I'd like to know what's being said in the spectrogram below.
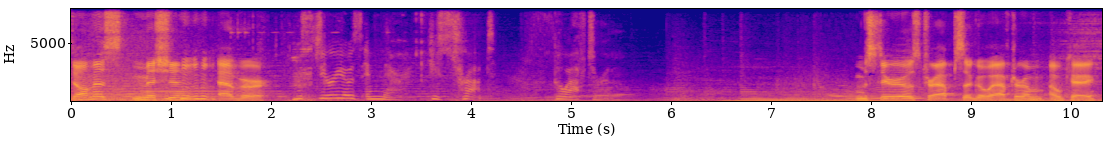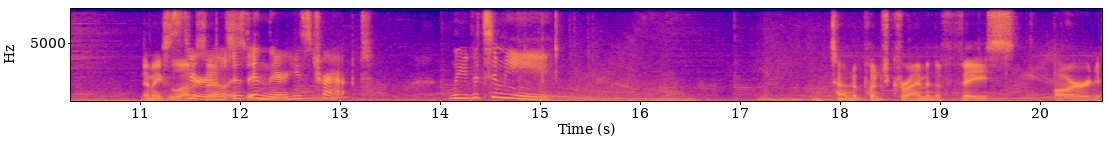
Dumbest mission ever. Mysterio's in there. He's trapped. Go after him. Mysterio's trapped, so go after him? Okay. That makes a lot of sense. Mysterio sense. is in there. He's trapped. Leave it to me. Time to punch crime in the face. Hard.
